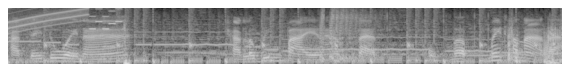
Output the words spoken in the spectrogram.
ชัดได้ด้วยนะชัดแล้ววิ่งไปนะครับ แต่ผมแบบไม่ถนัดอะ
